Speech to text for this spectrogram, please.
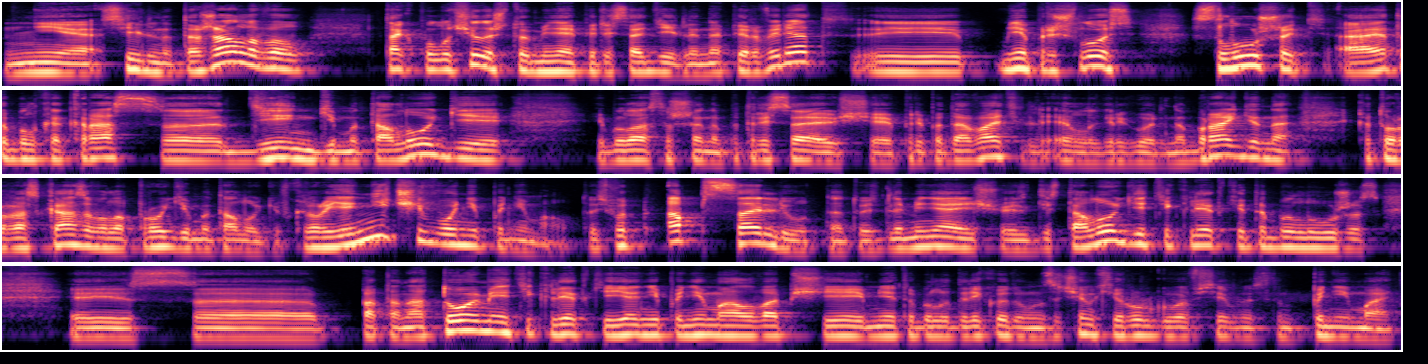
не сильно-то жаловал, так получилось, что меня пересадили на первый ряд, и мне пришлось слушать, а это был как раз э, день гематологии, и была совершенно потрясающая преподаватель Элла Григорьевна Брагина, которая рассказывала про гематологию, в которой я ничего не понимал. То есть вот абсолютно. То есть для меня еще из гистологии эти клетки это был ужас, из э, патанатомии эти клетки я не понимал вообще, и мне это было далеко. Я думал, зачем хирургу во всем этом понимать?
